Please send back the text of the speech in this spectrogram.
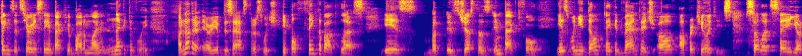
things that seriously impact your bottom line in a negative way. Another area of disasters, which people think about less, is but is just as impactful, is when you don't take advantage of opportunities. So let's say your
